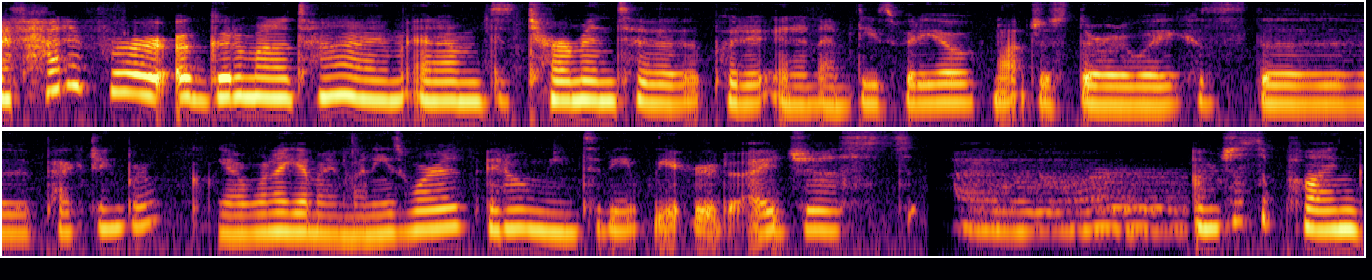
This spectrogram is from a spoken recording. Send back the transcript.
I've had it for a good amount of time and I'm determined to put it in an empties video, not just throw it away because the packaging broke. Yeah, when I get my money's worth, I don't mean to be weird. I just, I hard I'm just applying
